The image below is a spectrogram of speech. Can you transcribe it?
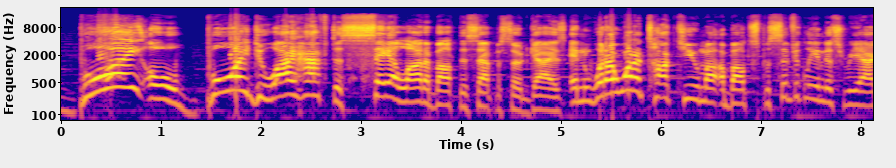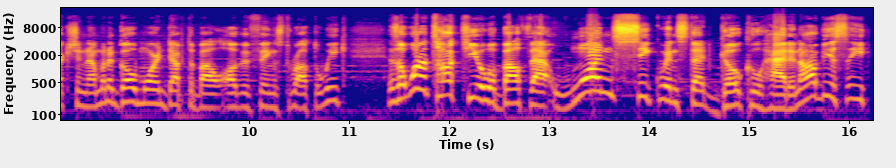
boy, oh boy, do I have to say a lot about this episode, guys. And what I want to talk to you about specifically in this reaction, I'm going to go more in depth about other things throughout the week, is I want to talk to you about that one sequence that Goku had. And obviously,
